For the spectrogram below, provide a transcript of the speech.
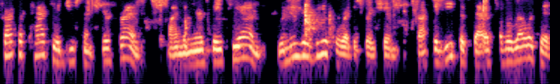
track a package you sent to your friend, find the nearest ATM, renew your vehicle registration, track the visa status of a relative,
